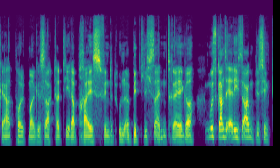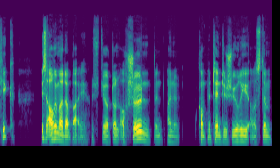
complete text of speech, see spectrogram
Gerhard Polt mal gesagt hat, jeder Preis findet unerbittlich seinen Träger. Muss ganz ehrlich sagen, ein bisschen Kick ist auch immer dabei. Ist ja dann auch schön, wenn eine kompetente Jury aus dem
